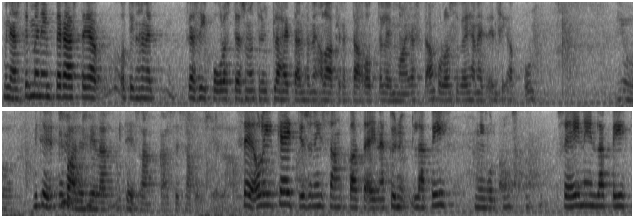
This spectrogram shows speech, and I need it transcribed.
minä sitten menin perästä ja otin hänet käsipuolesta ja sanoin, että nyt lähdetään tänne alakertaan ottelemaan ja sitten ambulanssi vei hänet ensiapuun. Joo. Miten, kuvailen vielä, miten sankkaa se savu siellä on? Se oli keittiössä niin sankkaa, että ei näkynyt läpi, niin kuin seiniin läpi.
